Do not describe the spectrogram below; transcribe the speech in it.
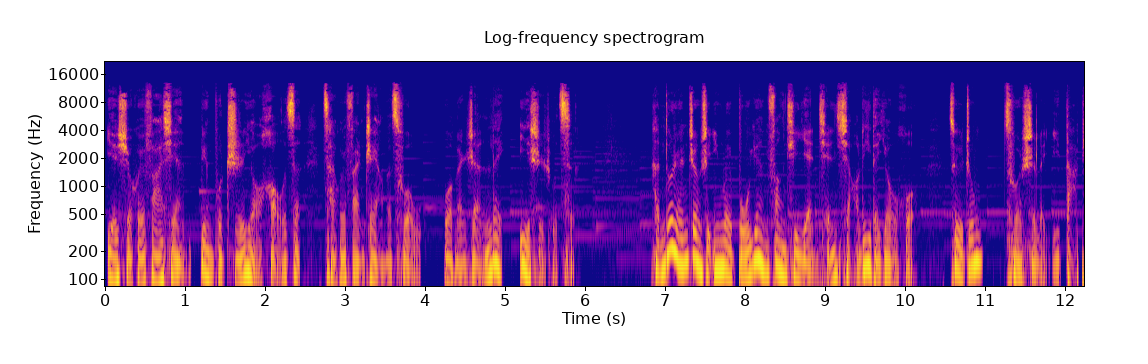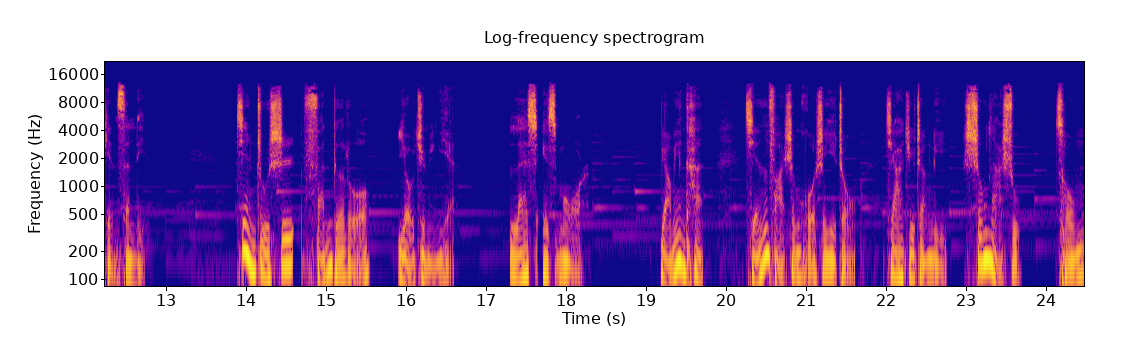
也许会发现，并不只有猴子才会犯这样的错误，我们人类亦是如此。很多人正是因为不愿放弃眼前小利的诱惑，最终错失了一大片森林。建筑师凡德罗有句名言：“Less is more。”表面看，减法生活是一种家居整理收纳术；从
